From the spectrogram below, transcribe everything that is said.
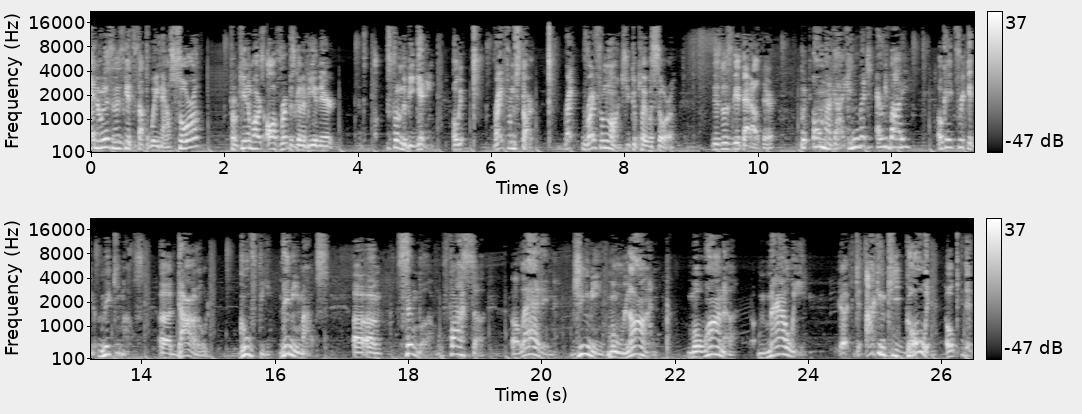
And listen, let's get this out the way now. Sora from Kingdom Hearts off rip is gonna be in there from the beginning. Okay, right from start, right right from launch. You can play with Sora. Let's, let's get that out there. But oh my God, can you imagine everybody? Okay, freaking Mickey Mouse, uh, Donald, Goofy, Minnie Mouse, uh, um, Simba, Mufasa, Aladdin, Genie, Mulan, Moana, Maui. Uh, I can keep going. Okay,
